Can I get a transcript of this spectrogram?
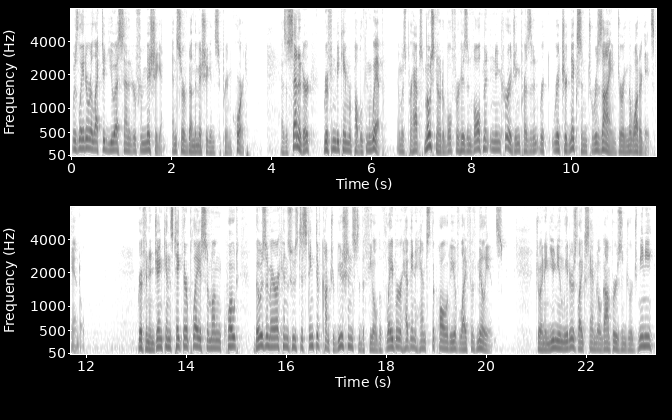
was later elected U.S. Senator from Michigan and served on the Michigan Supreme Court. As a senator, Griffin became Republican whip and was perhaps most notable for his involvement in encouraging President Richard Nixon to resign during the Watergate scandal. Griffin and Jenkins take their place among, quote, those Americans whose distinctive contributions to the field of labor have enhanced the quality of life of millions. Joining union leaders like Samuel Gompers and George Meany,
